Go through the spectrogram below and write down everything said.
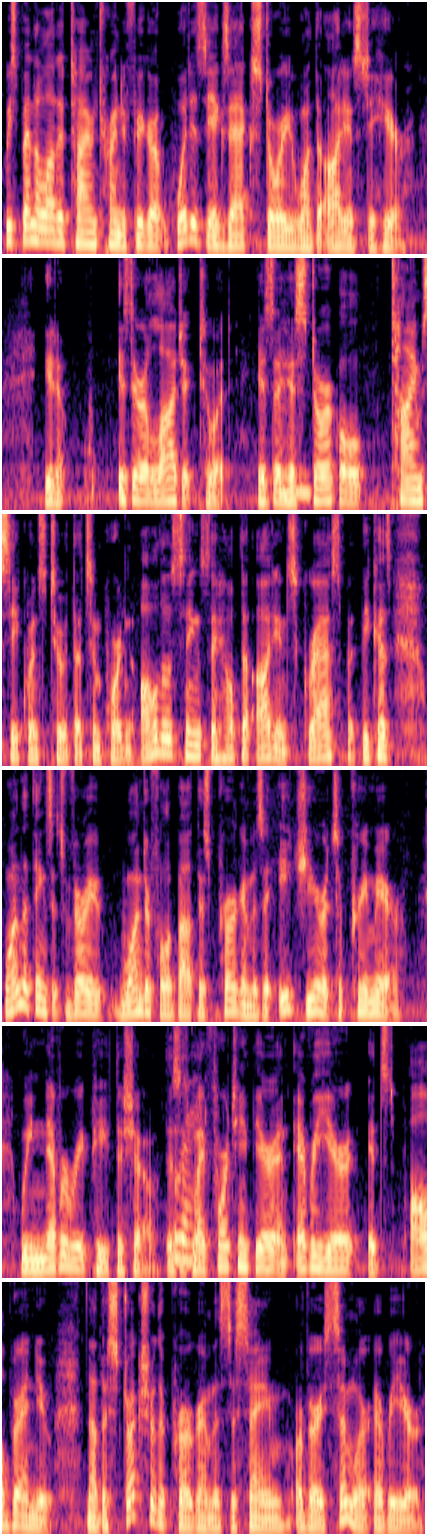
we spend a lot of time trying to figure out what is the exact story we want the audience to hear. You know, is there a logic to it? Is there a mm-hmm. historical time sequence to it that's important? All those things that help the audience grasp it. Because one of the things that's very wonderful about this program is that each year it's a premiere. We never repeat the show. This is my 14th year, and every year it's all brand new. Now, the structure of the program is the same or very similar every year,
